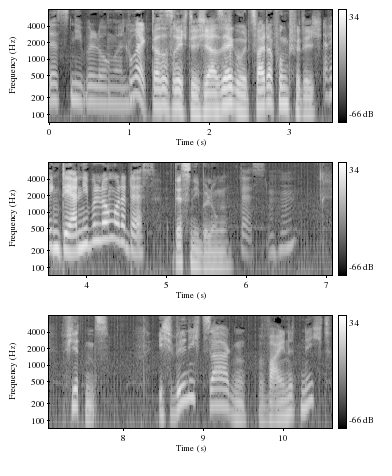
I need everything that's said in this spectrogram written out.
des Nibelungen. Korrekt, das ist richtig. Ja, sehr gut. Zweiter Punkt für dich. Ring der Nibelung oder des? Des Nibelungen. Des. Mhm. Viertens. Ich will nicht sagen, weinet nicht,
